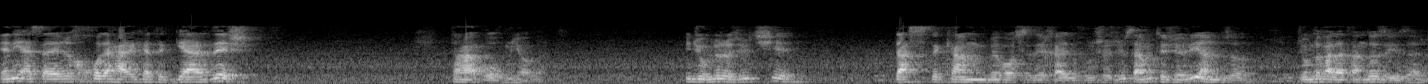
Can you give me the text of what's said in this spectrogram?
یعنی از طریق خود حرکت گردش تحقق می یابد این جمله راجع چیه؟ دست کم به واسطه خرید و فروش راجع سرمایه تجاری هنوزا جمله غلط اندازه یه ذره.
